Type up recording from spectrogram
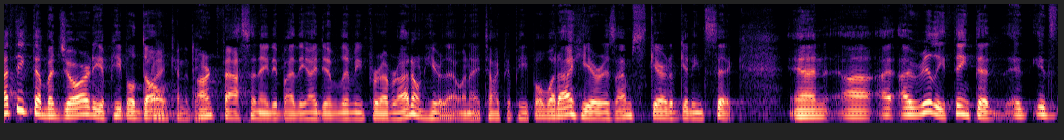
I think the majority of people don't aren't fascinated by the idea of living forever. I don't hear that when I talk to people. What I hear is I'm scared of getting sick, and uh, I, I, really think that it, it's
